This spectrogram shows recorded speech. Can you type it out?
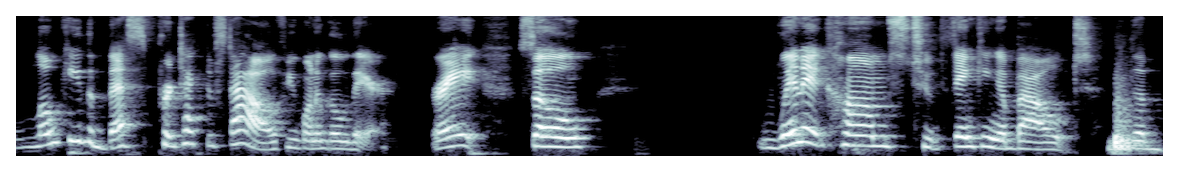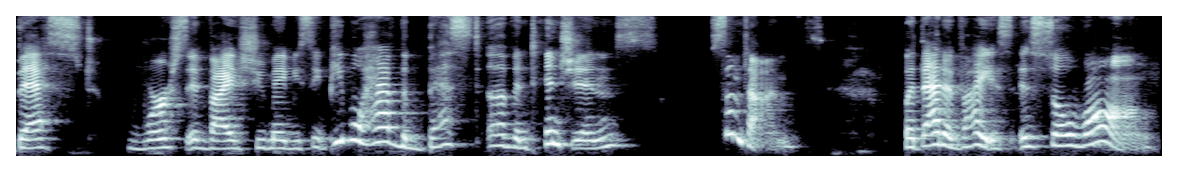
low-key the best protective style if you want to go there right? So when it comes to thinking about the best worst advice you maybe see. People have the best of intentions sometimes, but that advice is so wrong.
